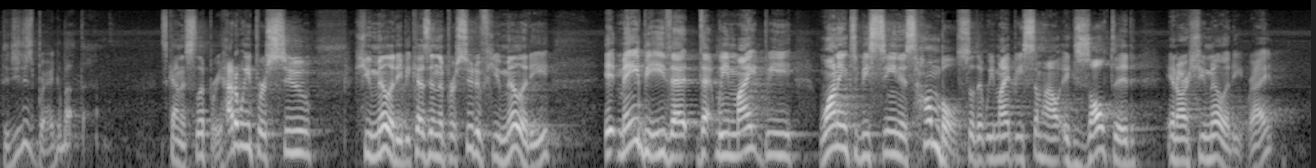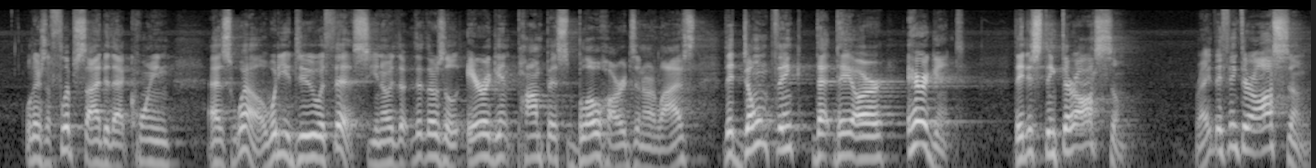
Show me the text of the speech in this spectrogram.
Did you just brag about that? It's kind of slippery. How do we pursue humility? Because in the pursuit of humility, it may be that, that we might be wanting to be seen as humble so that we might be somehow exalted in our humility, right? Well, there's a flip side to that coin as well. What do you do with this? You know, th- th- those little arrogant, pompous blowhards in our lives that don't think that they are arrogant. They just think they're awesome, right? They think they're awesome.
